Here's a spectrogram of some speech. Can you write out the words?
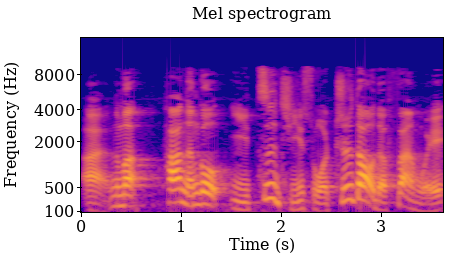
哎，那么。他能够以自己所知道的范围，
